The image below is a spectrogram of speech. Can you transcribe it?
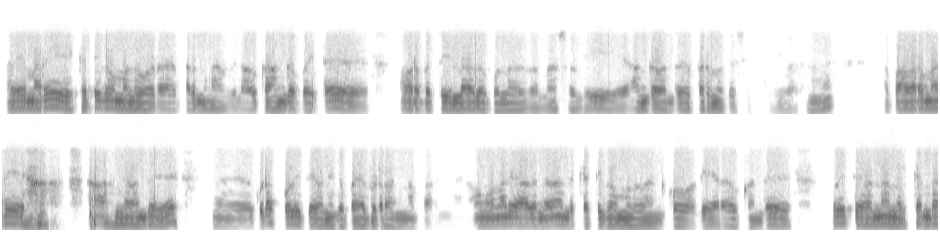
அதே மாதிரி கட்டிபொம்மலோட பிறந்தநாள் விழாவுக்கு அங்க போயிட்டு, அவரை பத்தி இல்லாத பொல்லாததெல்லாம் சொல்லி அங்க வந்து பெருமை பேசிட்டு திரிவாரு. ம். அப்ப அவர அவங்க வந்து கூட புலித்தேவனுக்கு பயப்படுறாங்கன்னா பாருங்க அவங்க மாதிரி ஆளுங்க தான் இந்த கட்டிபொம்மல் கோ வகையறாவுக்கு வந்து புலித்தேவன்னா மெர்கண்டா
